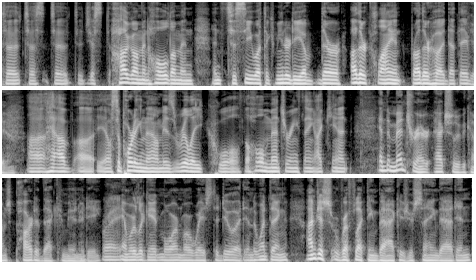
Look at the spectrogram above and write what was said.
to, to, to, to just hug them and hold them and, and to see what the community of their other client brotherhood that they Yeah. uh, have, uh, you know, supporting them is really cool. The whole mentoring thing, I can't. And the mentor actually becomes part of that community. Right. And we're looking at more and more ways to do it. And the one thing I'm just reflecting back as you're saying that, and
